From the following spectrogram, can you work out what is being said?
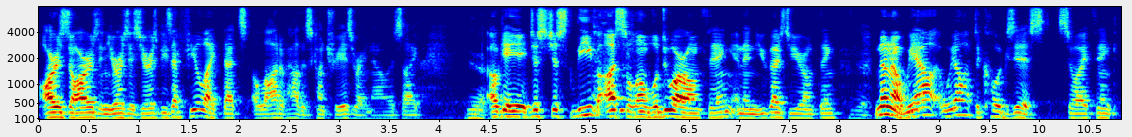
ours is ours and yours is yours because I feel like that's a lot of how this country is right now. Is like yeah. okay just just leave us alone. We'll do our own thing and then you guys do your own thing. Yeah. No no we all we all have to coexist. So I think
